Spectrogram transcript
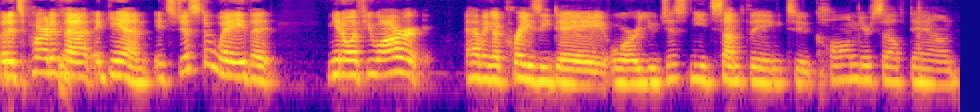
But it's part of Yeah. that again, it's just a way that, you know, if you are having a crazy day or you just need something to calm yourself down,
